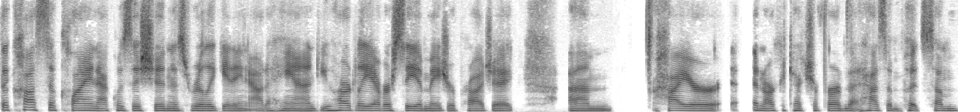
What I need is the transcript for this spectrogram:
the cost of client acquisition is really getting out of hand. You hardly ever see a major project um, hire an architecture firm that hasn't put some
